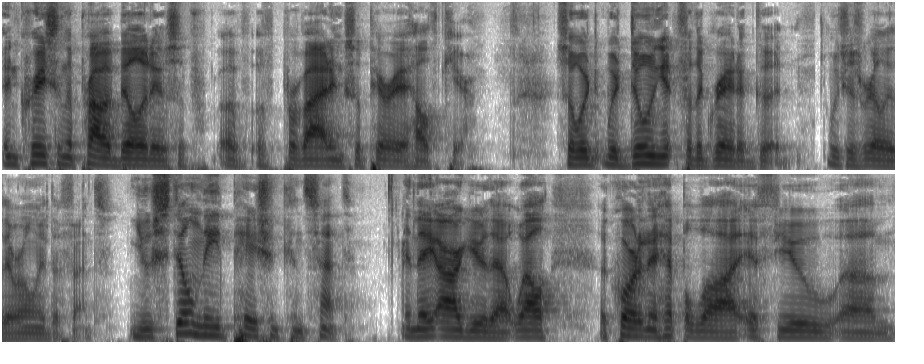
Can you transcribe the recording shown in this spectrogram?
increasing the probability of, of, of, providing superior health care. So we're, we're doing it for the greater good, which is really their only defense. You still need patient consent. And they argue that, well, according to HIPAA law, if you um,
